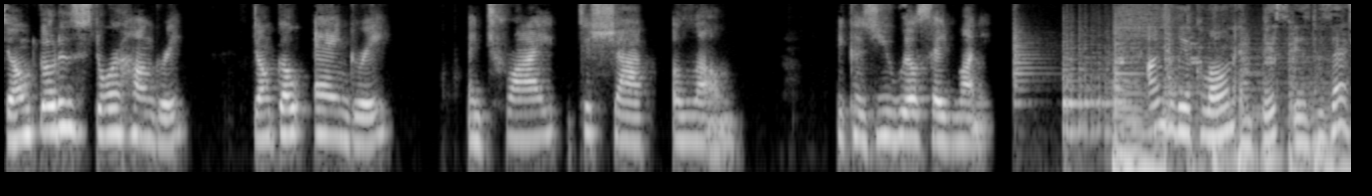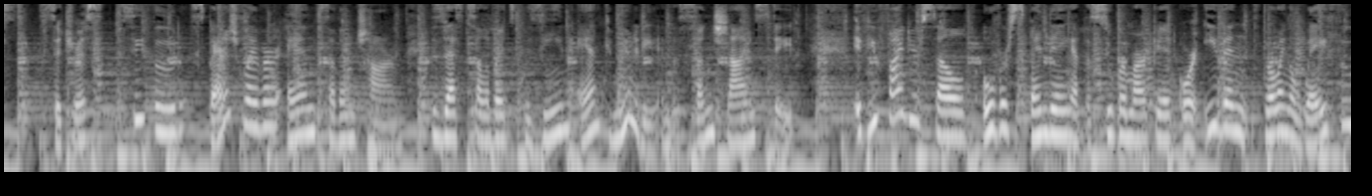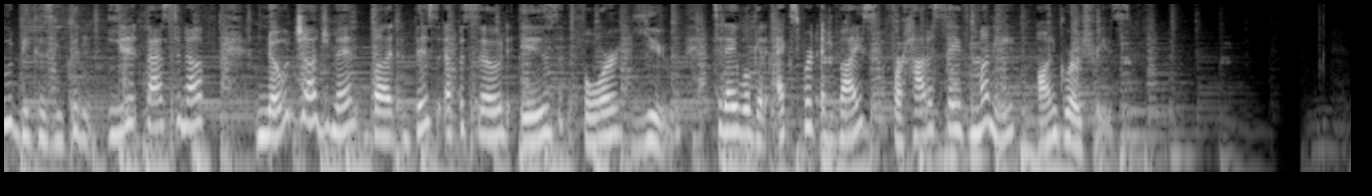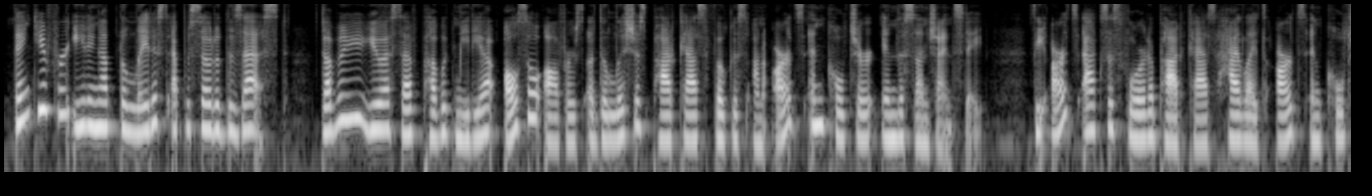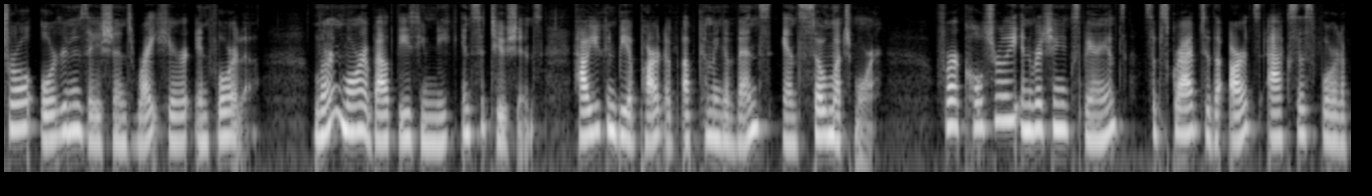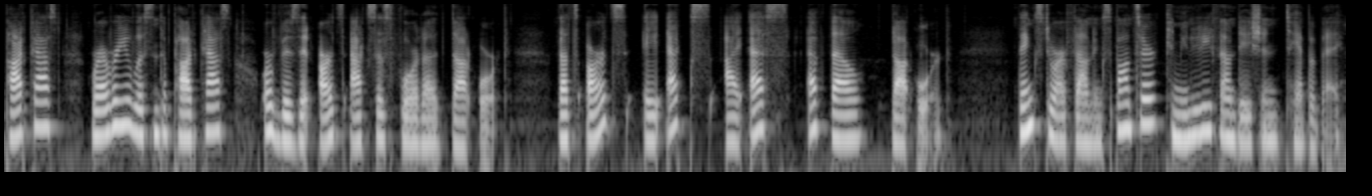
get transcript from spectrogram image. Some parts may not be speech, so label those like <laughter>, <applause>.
Don't go to the store hungry. Don't go angry and try to shop alone because you will save money. I'm Dalia Colon, and this is The Zest citrus, seafood, Spanish flavor, and Southern charm. The Zest celebrates cuisine and community in the Sunshine State. If you find yourself overspending at the supermarket or even throwing away food because you couldn't eat it fast enough, no judgment, but this episode is for you. Today, we'll get expert advice for how to save money on groceries. Thank you for eating up the latest episode of The Zest. WUSF Public Media also offers a delicious podcast focused on arts and culture in the Sunshine State. The Arts Axis Florida podcast highlights arts and cultural organizations right here in Florida. Learn more about these unique institutions, how you can be a part of upcoming events, and so much more. For a culturally enriching experience, subscribe to the Arts Axis Florida podcast wherever you listen to podcasts or visit artsaccessflorida.org. That's arts, A-X-I-S-F-L dot org. Thanks to our founding sponsor, Community Foundation Tampa Bay.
